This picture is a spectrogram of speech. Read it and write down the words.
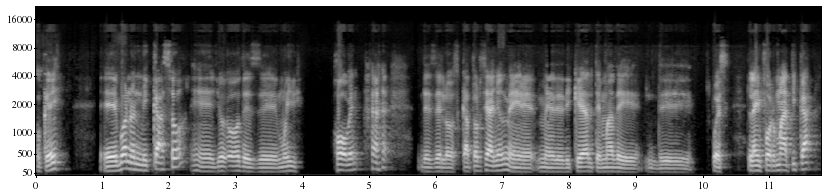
Ok. Eh, bueno, en mi caso, eh, yo desde muy joven, desde los 14 años, me, dediqué al tema de, pues, la informática.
